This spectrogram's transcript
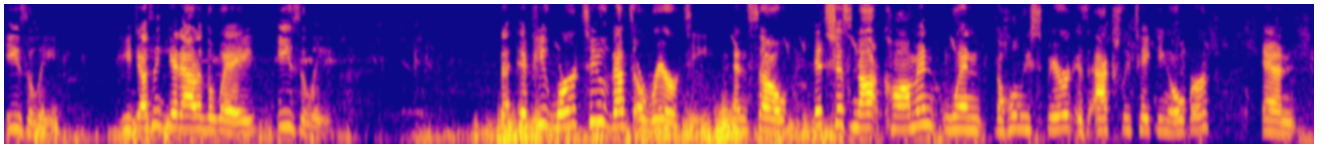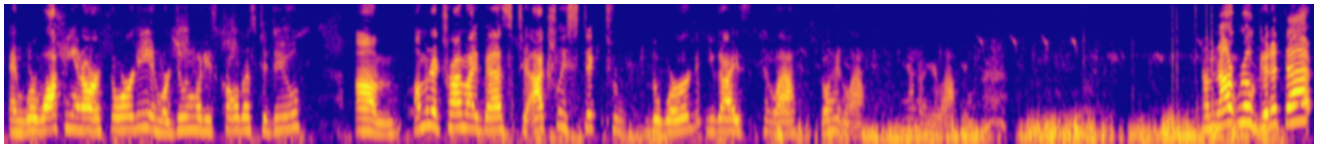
easily. He doesn't get out of the way easily. If he were to, that's a rarity. And so it's just not common when the Holy Spirit is actually taking over and and we're walking in our authority and we're doing what he's called us to do. Um, I'm to try my best to actually stick to the word. You guys can laugh. Go ahead and laugh. I know you're laughing. I'm not real good at that.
